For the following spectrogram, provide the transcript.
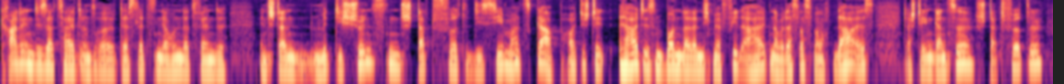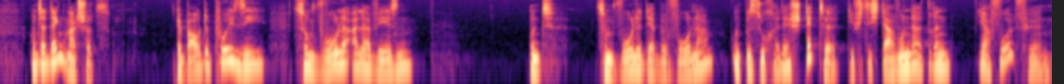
gerade in dieser Zeit unserer, des letzten Jahrhundertswende entstanden mit die schönsten Stadtviertel, die es jemals gab. Heute steht, heute ist in Bonn leider nicht mehr viel erhalten, aber das, was noch da ist, da stehen ganze Stadtviertel unter Denkmalschutz. Gebaute Poesie zum Wohle aller Wesen und zum Wohle der Bewohner und Besucher der Städte, die sich da wunder drin ja wohlfühlen.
